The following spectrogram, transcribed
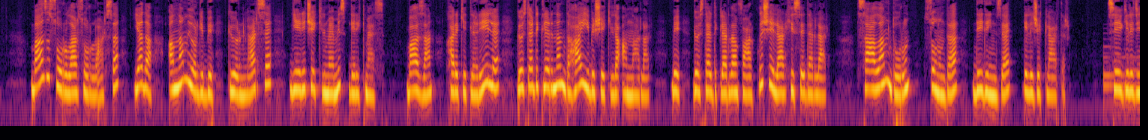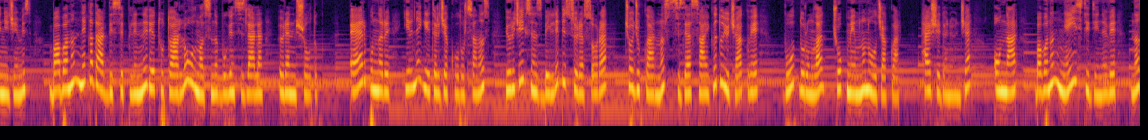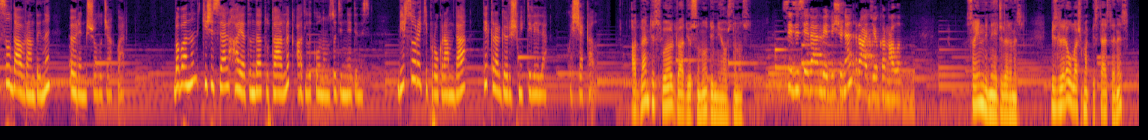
Bazı sorular sorularsa ya da anlamıyor gibi görünürlerse geri çekilmemiz gerekmez. Bazen hareketleriyle gösterdiklerinden daha iyi bir şekilde anlarlar ve gösterdiklerinden farklı şeyler hissederler. Sağlam durun sonunda dediğinize geleceklerdir. Sevgili dinleyicimiz, babanın ne kadar disiplinli ve tutarlı olmasını bugün sizlerle öğrenmiş olduk. Eğer bunları yerine getirecek olursanız göreceksiniz belli bir süre sonra çocuklarınız size saygı duyacak ve bu durumla çok memnun olacaklar. Her şeyden önce onlar babanın ne istediğini ve nasıl davrandığını öğrenmiş olacaklar. Babanın kişisel hayatında tutarlık adlı konumuzu dinlediniz. Bir sonraki programda tekrar görüşmek dileğiyle. Hoşçakalın. Adventist World Radyosu'nu dinliyorsunuz. Sizi seven ve düşünen radyo kanalı. Sayın dinleyicilerimiz, bizlere ulaşmak isterseniz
